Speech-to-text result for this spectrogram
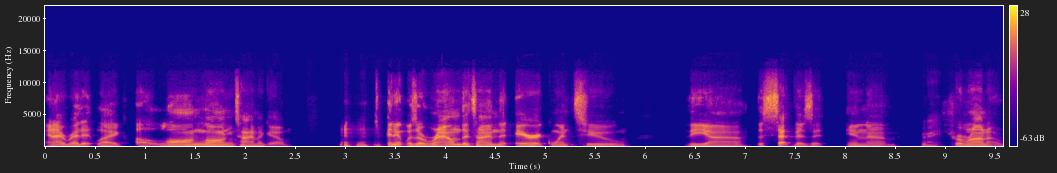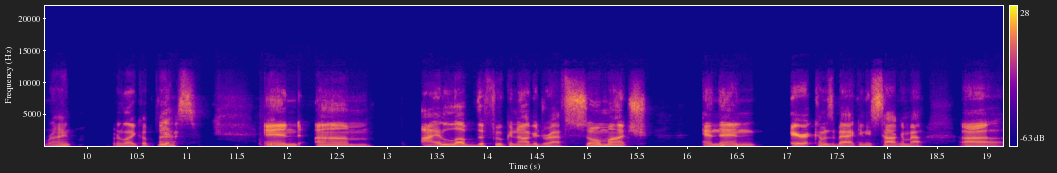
And I read it like a long, long time ago. and it was around the time that Eric went to the uh the set visit in um Right. Toronto, right? Or like up there. Yes. And um I loved the Fukunaga draft so much. And then Eric comes back and he's talking about uh,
